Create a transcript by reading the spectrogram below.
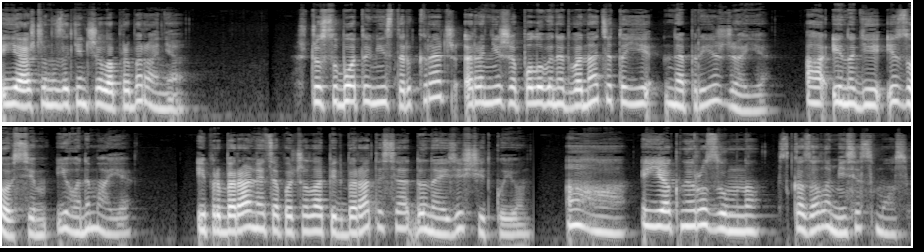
Я ще не закінчила прибирання. Щосуботи містер Кредж раніше половини дванадцятої не приїжджає, а іноді і зовсім його немає. І прибиральниця почала підбиратися до неї зі щіткою. Ага, як нерозумно, сказала місіс Мос.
